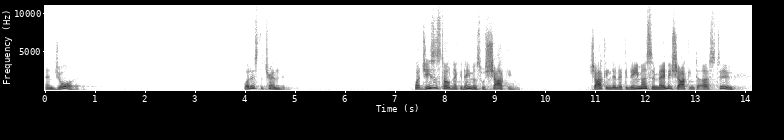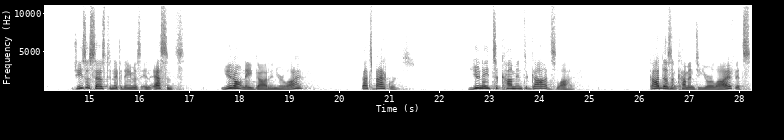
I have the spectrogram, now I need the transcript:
and joy. What is the Trinity? What Jesus told Nicodemus was shocking. Shocking to Nicodemus and maybe shocking to us too. Jesus says to Nicodemus, in essence, you don't need God in your life. That's backwards. You need to come into God's life. God doesn't come into your life, it's,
